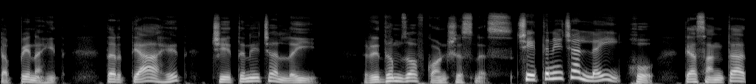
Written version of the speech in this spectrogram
टप्पे नाहीत तर त्या आहेत चेतनेच्या लयी रिथम्स ऑफ कॉन्शियसनेस चेतनेच्या लयी हो त्या सांगतात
